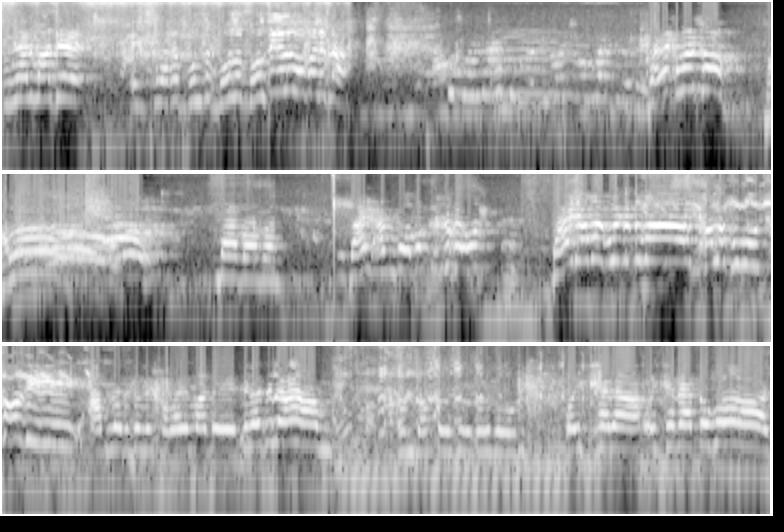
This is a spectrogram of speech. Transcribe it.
দুনিয়ার মাঝে এই ছেলেকে বলতে বল বলতে গেলেও বলে না। ভালো খবর সব ভালো। বা বা বা ভাই আমি ভাই আমার বইটা তোমার। সরি। আপনাদের জন্য সবাই মাঝে দিলা দিলাম। এখন বক্তব্য শুরু করব ওই ছেঁড়া ওই ছেঁড়া এত বদ।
